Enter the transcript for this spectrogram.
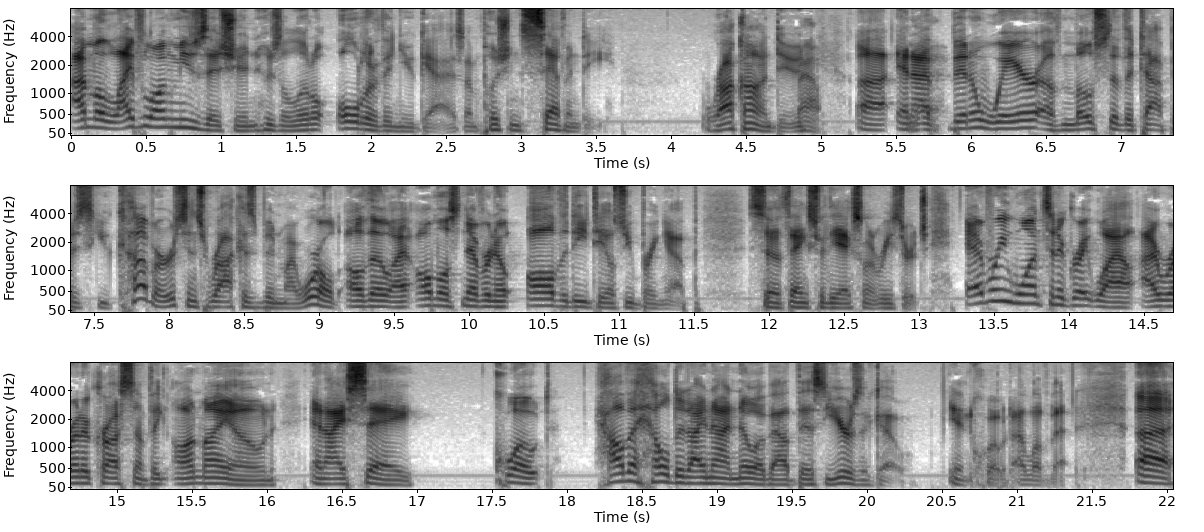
I'm a lifelong musician who's a little older than you guys. I'm pushing seventy. Rock on, dude. Wow. Uh, and I've been aware of most of the topics you cover since rock has been my world, although I almost never know all the details you bring up. So thanks for the excellent research. Every once in a great while, I run across something on my own and I say, quote, how the hell did I not know about this years ago? End quote. I love that. Uh,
